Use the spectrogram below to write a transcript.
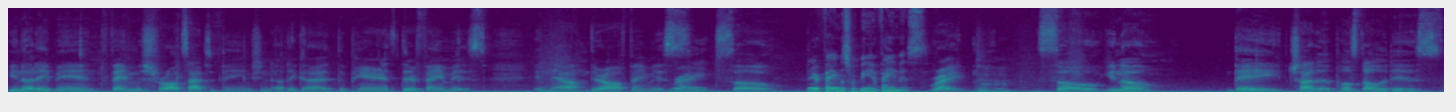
You know, they've been famous for all types of things. You know, they got the parents, they're famous, and now they're all famous. Right. So, They're famous for being famous. right. Mm-hmm. So, you know, they try to post all of this,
